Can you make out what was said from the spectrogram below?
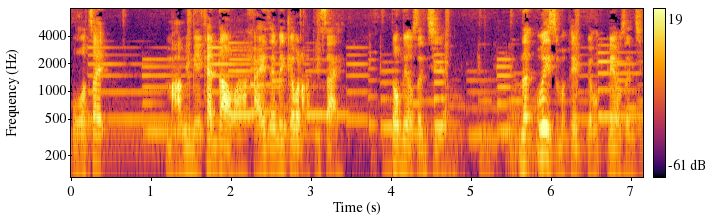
我在忙，你没看到吗？还在那边跟我打比赛，都没有生气哦。那为什么可以不用没有生气？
